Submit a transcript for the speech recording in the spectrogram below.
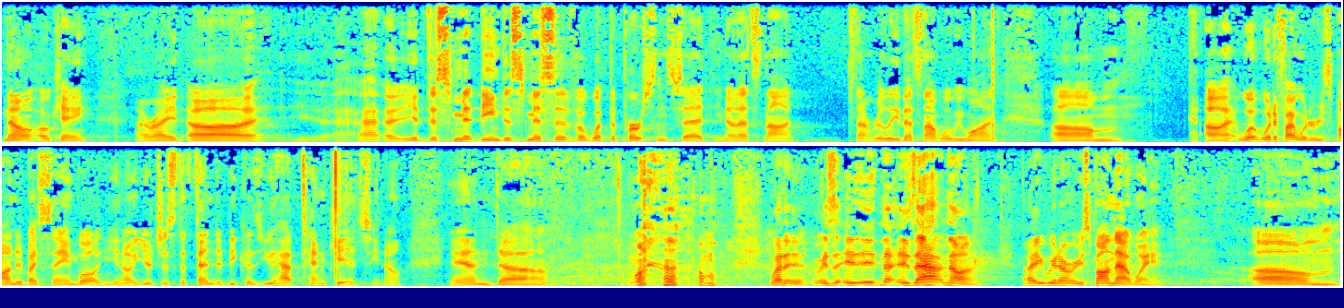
No? Okay. All right. Uh, being dismissive of what the person said, you know, that's not, it's not really, that's not what we want. Um, uh, what, what, if I would have responded by saying, well, you know, you're just offended because you have 10 kids, you know? And uh, what is, is, is, that? No, right? we don't respond that way. Um,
